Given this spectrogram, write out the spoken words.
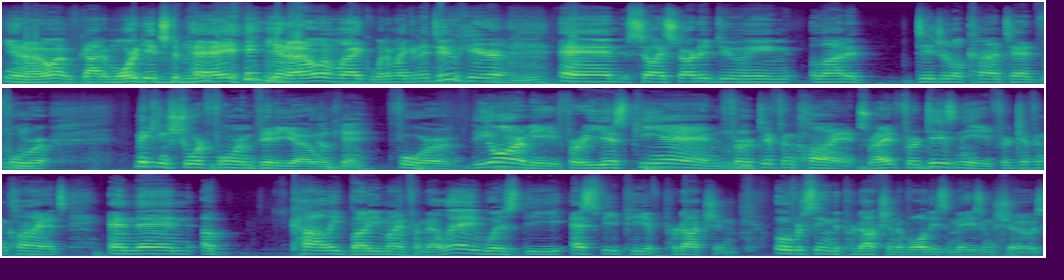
you know i've got a mortgage to mm-hmm. pay you mm-hmm. know i'm like what am i going to do here? Mm-hmm. And so i started doing a lot of digital content for making short form video Okay. for the army for espn for different clients right? For disney for different clients. And then a colleague buddy of mine from LA was the SVP of production, overseeing the production of all these amazing shows.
